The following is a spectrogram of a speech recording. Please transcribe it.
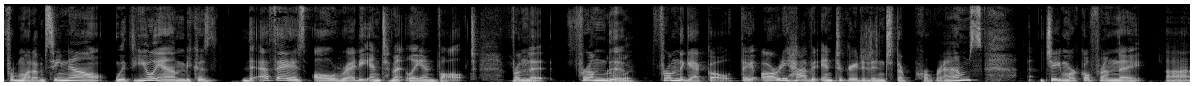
from what I'm seeing now with UAM because the FAA is already intimately involved from mm. the from really? the from the get go. They already have it integrated into their programs. Jay Merkle from the uh,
